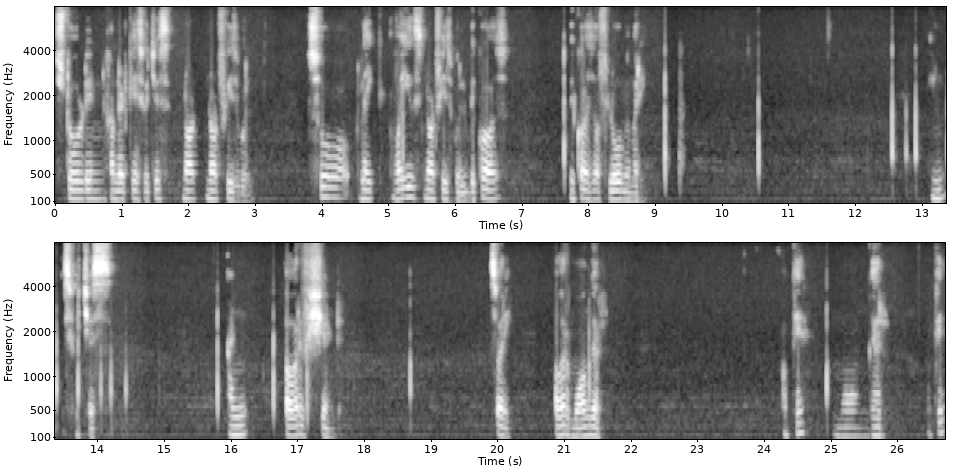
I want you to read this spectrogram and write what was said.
stored in 100k switches not not feasible so like why is not feasible because because of low memory in switches and power efficient. Sorry power monger. Okay monger. Okay.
